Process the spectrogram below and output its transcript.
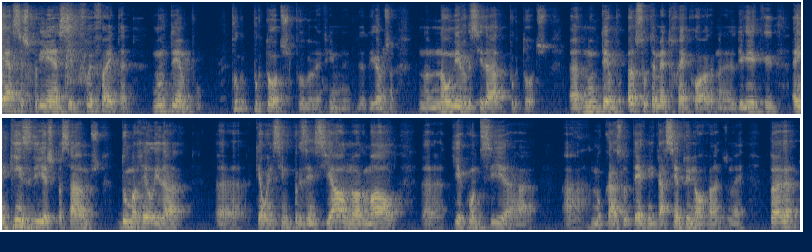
essa experiência que foi feita num tempo por, por todos, por, enfim, digamos, na, na universidade, por todos, uh, num tempo absolutamente recorde, né? eu diria que em 15 dias passámos de uma realidade uh, que é o ensino presencial, normal, uh, que acontecia, há, há, no caso do técnico, há 109 anos, não é? para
